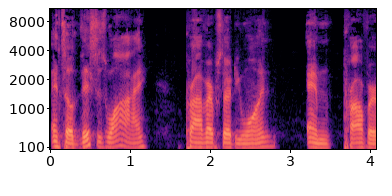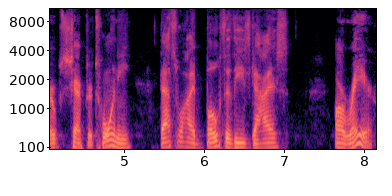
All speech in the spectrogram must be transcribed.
And so this is why Proverbs 31 and Proverbs chapter 20, that's why both of these guys are rare.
